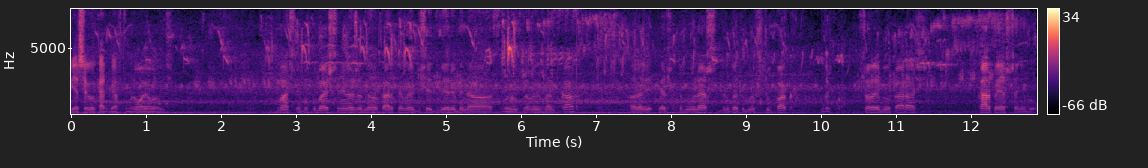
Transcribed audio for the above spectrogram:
pierwszego karpia w tym roku Moją. złowić. Właśnie, bo Kuba jeszcze nie miał żadnego karpia, miał dzisiaj dwie ryby na swoich nowych wędkach. Ale pierwsza to był leszcz, druga to był szczupak, Dokładnie. wczoraj był karaś. Karpia jeszcze nie było,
